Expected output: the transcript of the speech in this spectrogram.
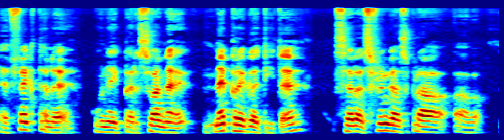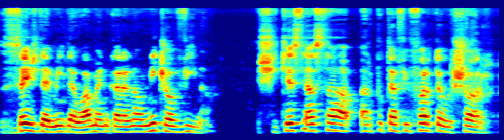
efectele unei persoane nepregătite se răsfrâng asupra a zeci de mii de oameni care n-au nicio vină. Și chestia asta ar putea fi foarte ușor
